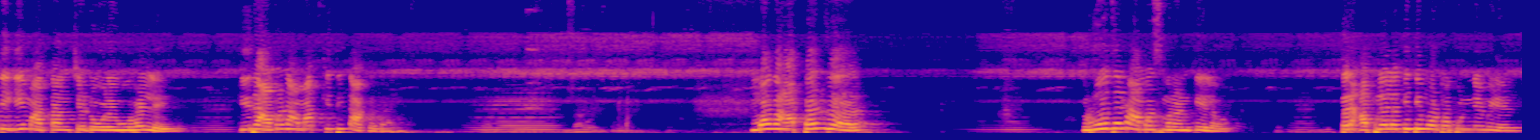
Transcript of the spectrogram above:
तिघी मातांचे डोळे उघडले की रामनामात किती ताकद आहे. मग आपण जर रोज नामस्मरण केलं तर आपल्याला किती मोठं पुण्य मिळेल?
